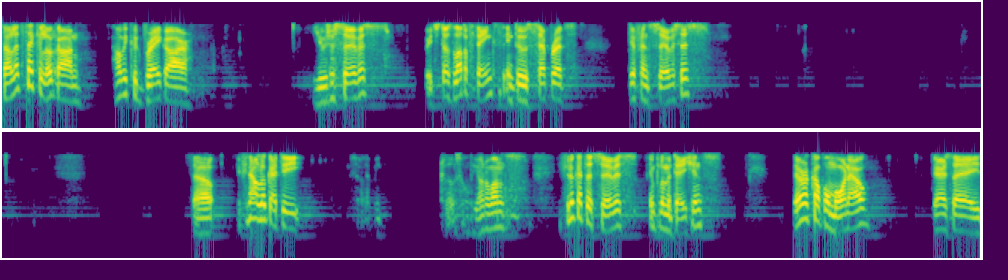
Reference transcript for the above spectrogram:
So let's take a look on how we could break our user service, which does a lot of things, into separate different services. So if you now look at the, so let me close all the other ones. If you look at the service implementations, there are a couple more now. There's a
